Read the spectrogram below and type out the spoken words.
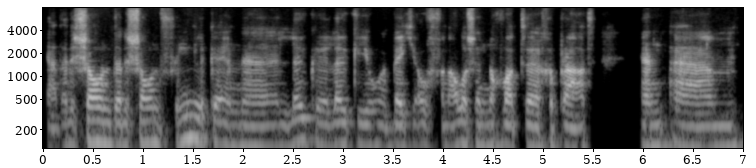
ja, dat is zo'n zo'n vriendelijke en leuke, leuke jongen. Een beetje over van alles en nog wat gepraat. En... Um,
